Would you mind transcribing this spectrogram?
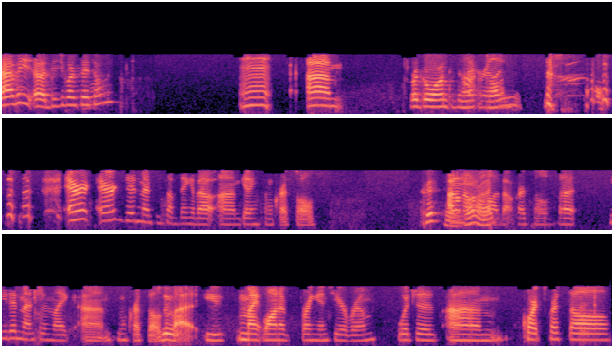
Abbie, uh, did you want to say something Mm, um, or go on to the Not next really. one? Erik Erik did mention something about um getting some crystals. Crystal. I don't know all a lot about crystals, but he did mention like um some crystals Blue. that you might want to bring into your room, which is um quartz crystal.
